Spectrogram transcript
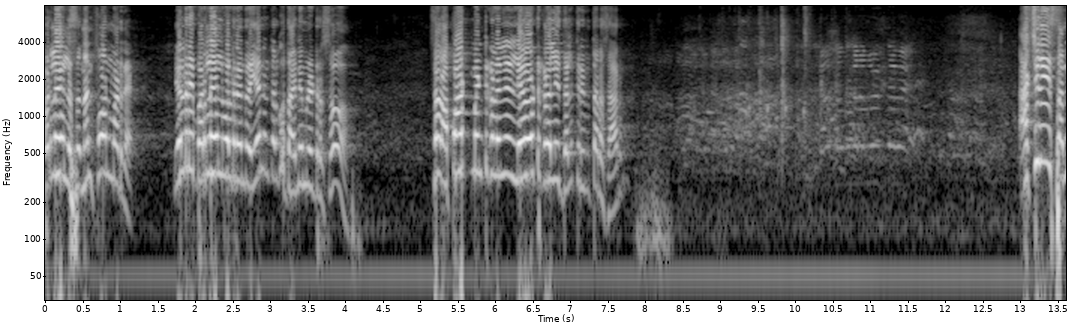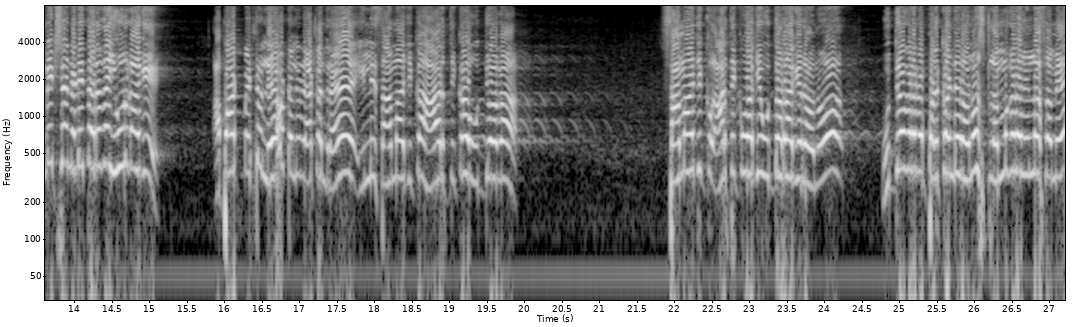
ಬರಲೇ ಇಲ್ಲ ಸರ್, ನಾನು ಫೋನ್ ಮಾಡಿದೆ. ಎಲ್ರಿ ಬರಲೇ ಇಲ್ವಲ್ರಿ ಅಂದ್ರೆ ಏನಂತ ಗೊತ್ತಾ ಎನ್ಯೂಮರೇಟರ್ಸು ಸರ್, ಅಪಾರ್ಟ್ಮೆಂಟ್ಗಳಲ್ಲಿ, ಲೇಔಟ್ಗಳಲ್ಲಿ ದಲಿತರು ಇರ್ತಾರ ಸರ್. ಆಕ್ಚುಲಿ ಸಮೀಕ್ಷೆ ನಡೀತಾ ಇರೋದೇ ಇವ್ರಿಗಾಗಿ. ಅಪಾರ್ಟ್ಮೆಂಟ್ ಲೇಔಟ್ ಅಲ್ಲಿ ಯಾಕಂದ್ರೆ ಇಲ್ಲಿ ಸಾಮಾಜಿಕ, ಆರ್ಥಿಕ, ಉದ್ಯೋಗ. ಸಾಮಾಜಿಕ, ಆರ್ಥಿಕವಾಗಿ ಉದ್ಧಾರ ಆಗಿರೋನು, ಉದ್ಯೋಗಗಳನ್ನು ಪಡ್ಕೊಂಡಿರೋನು ಸ್ಲಮ್ಗಳಲ್ಲಿಲ್ಲ ಸಮೇ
